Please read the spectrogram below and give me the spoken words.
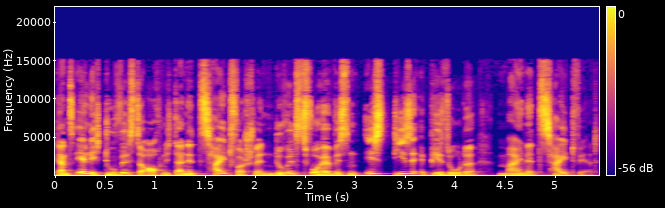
ganz ehrlich, du willst doch auch nicht deine Zeit verschwenden. Du willst vorher wissen, ist diese Episode meine Zeit wert?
